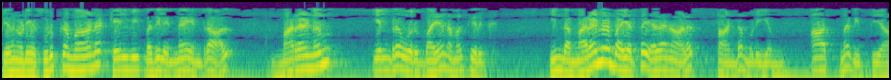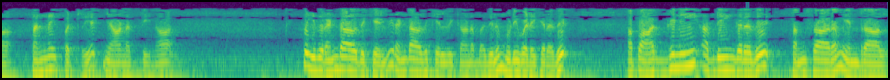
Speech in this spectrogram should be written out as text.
இதனுடைய சுருக்கமான கேள்வி பதில் என்ன என்றால் மரணம் என்ற ஒரு பயம் நமக்கு இருக்கு. இந்த மரண பயத்தை எதனால தாண்ட முடியும்? ஆத்ம வித்யா தன்னை பற்றிய ஞானத்தினால். இப்ப இது ரெண்டாவது கேள்வி. ரெண்டாவது கேள்விக்கான பதிலும் முடிவடைகிறது. அப்ப அக்னி அப்படிங்கிறது சம்சாரம் என்றால்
